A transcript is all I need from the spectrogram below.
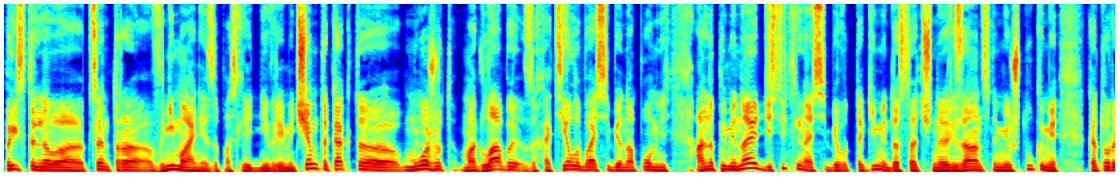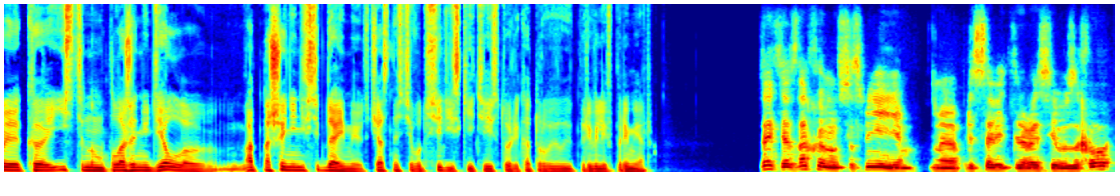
пристального центра внимания за последнее время, чем-то как-то может, могла бы, захотела бы о себе напомнить, а напоминают действительно о себе вот такими достаточно резонансными штуками, которые к истинному положению дел э, отношения не всегда имеют. В частности, вот сирийские те истории, которые вы привели в пример. Знаете, я знакомился с мнением представителя России в ОЗХО,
